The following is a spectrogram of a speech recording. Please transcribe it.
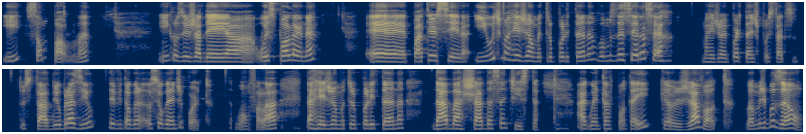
e São Paulo, né. Inclusive já dei a o spoiler, né, eh, pra terceira e última região metropolitana, vamos descer a serra, uma região importante para o estado do estado e o Brasil, devido ao ao seu grande porto. Vamos falar da região metropolitana da Baixada Santista. Aguenta a ponta aí, que eu já volto. Vamos de busão.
